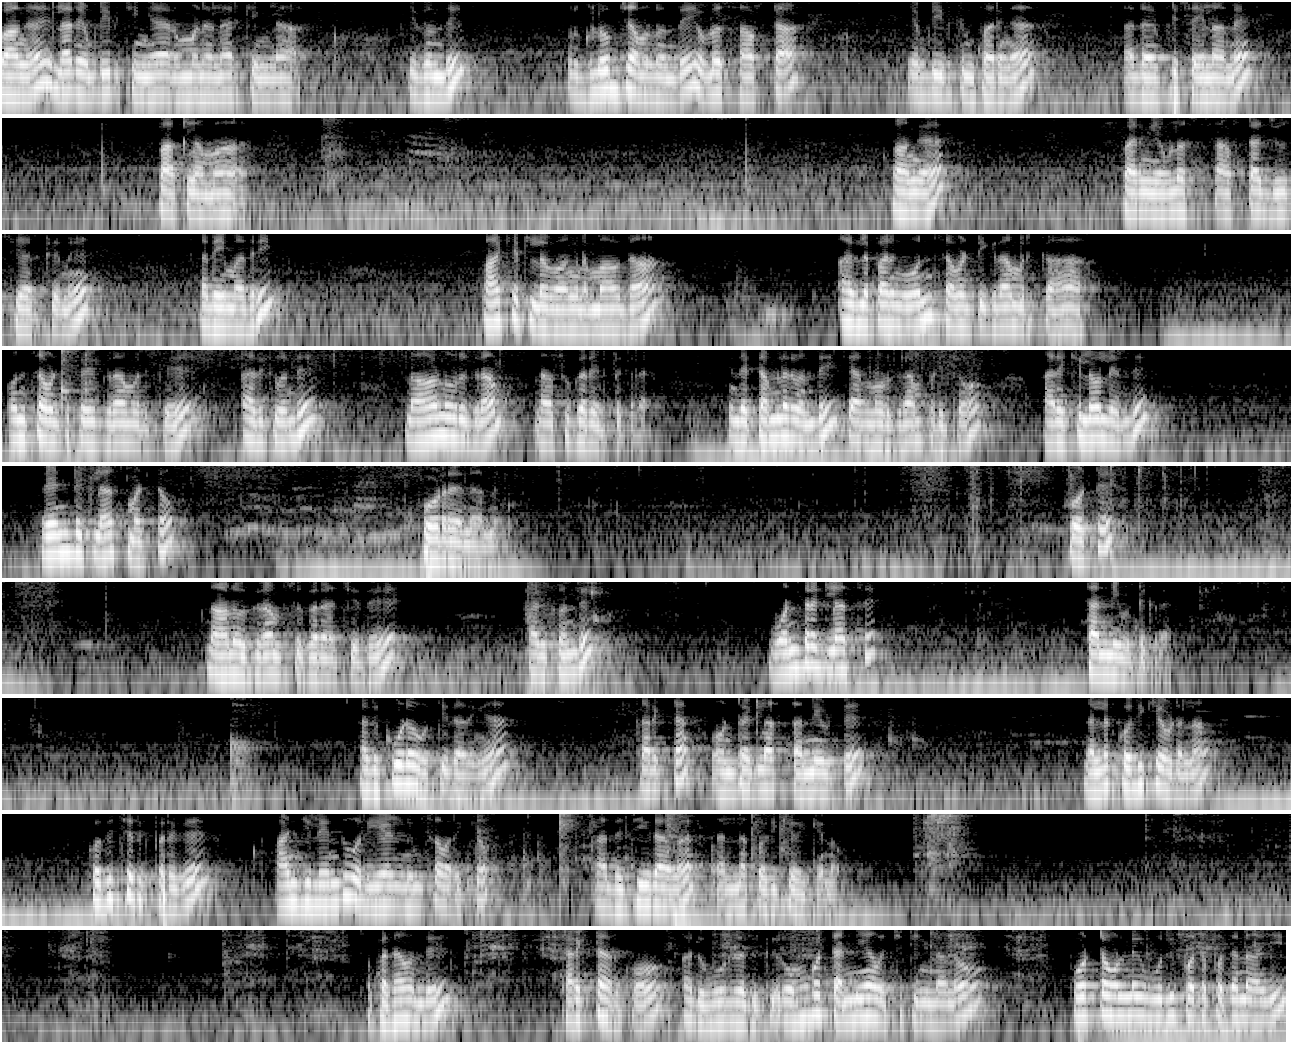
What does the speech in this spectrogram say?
வாங்க. எல்லோரும் எப்படி இருக்கீங்க? ரொம்ப நல்லா இருக்கீங்களா? இது வந்து ஒரு குலோப் ஜாமுன் வந்து எவ்வளோ சாஃப்டாக எப்படி இருக்குன்னு பாருங்கள் அதை எப்படி செய்யலான்னு பார்க்கலாமா? வாங்க. பாருங்கள் எவ்வளோ சாஃப்டாக ஜூஸியாக இருக்குதுன்னு அதே மாதிரி பாக்கெட்டில் வாங்கின மாவு தான். அதில் பாருங்கள் ஒன் செவன்ட்டி கிராம் இருக்கா? ஒன் செவன்ட்டி ஃபைவ் கிராம் இருக்குது அதுக்கு வந்து நானூறு கிராம் நான் சுகர் எடுத்துக்கிறேன். இந்த டம்ளர் வந்து இரநூறு கிராம் பிடிக்கும். அரை கிலோலேருந்து ரெண்டு கிளாஸ் மட்டும் போடுறேன் நான். போட்டு நானூறு கிராம் சுகர் ஆச்சு இது. அதுக்கு வந்து ஒன்றரை கிளாஸு தண்ணி விட்டுக்கிறேன். அது கூட ஊற்றிடாதீங்க கரெக்டாக ஒன்றரை கிளாஸ் தண்ணி விட்டு நல்லா கொதிக்க விடலாம். கொதித்ததுக்கு பிறகு அஞ்சுலேருந்து ஒரு ஏழு நிமிஷம் வரைக்கும் அந்த ஜீராவை நல்லா கொதிக்க வைக்கணும். அப்போ தான் வந்து கரெக்டாக இருக்கும். அது ஊறுறதுக்கு ரொம்ப தண்ணியாக வச்சிட்டிங்கனாலும் போட்ட உடனே ஊறி பொத பொதனாகி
